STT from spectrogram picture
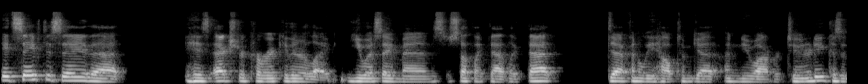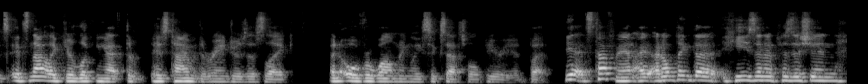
it's safe to say that his extracurricular, like USA Men's stuff like that, like that definitely helped him get a new opportunity because it's it's not like you're looking at the his time with the Rangers as like an overwhelmingly successful period. But yeah, it's tough, man. I, I don't think that he's in a position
